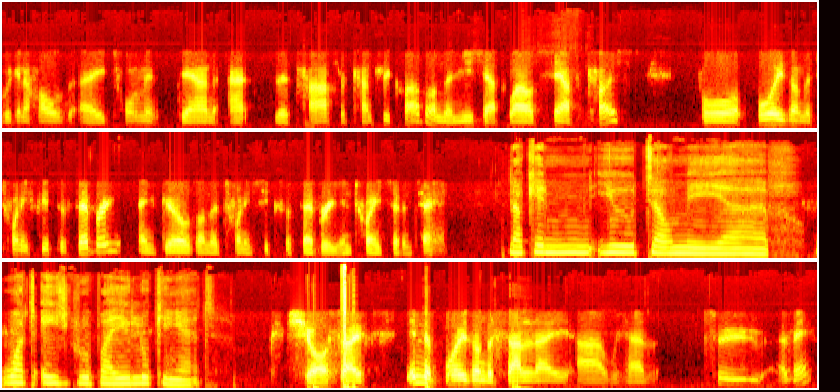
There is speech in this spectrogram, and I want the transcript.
we're going to hold a tournament down at the Tathra Country Club on the New South Wales South Coast for boys on the 25th of February and girls on the 26th of February in 2017. Now, can you tell me uh, what age group are you looking at? Sure. So in the boys on the Saturday, uh, we have two events.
